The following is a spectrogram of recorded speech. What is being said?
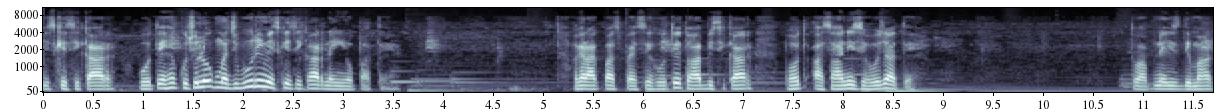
इसके शिकार होते हैं, कुछ लोग मजबूरी में इसके शिकार नहीं हो पाते हैं। अगर आपके पास पैसे होते तो आप भी शिकार बहुत आसानी से हो जाते तो अपने इस दिमाग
